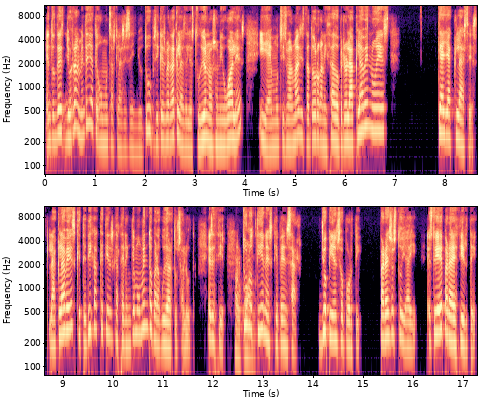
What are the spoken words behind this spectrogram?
Entonces, yo realmente ya tengo muchas clases en YouTube. Sí que es verdad que las del estudio no son iguales y hay muchísimas más y está todo organizado, pero la clave no es que haya clases. La clave es que te diga qué tienes que hacer en qué momento para cuidar tu salud. Es decir, tú no tienes que pensar, yo pienso por ti. Para eso estoy ahí. Estoy ahí para decirte,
